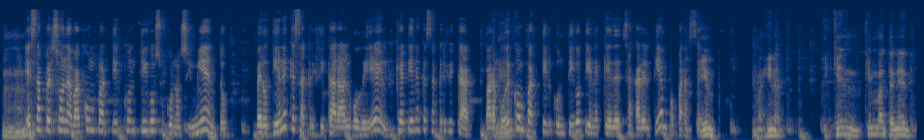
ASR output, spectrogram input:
Uh -huh. Esa persona va a compartir contigo su conocimiento, pero tiene que sacrificar algo de él. ¿Qué tiene que sacrificar? Para tiempo. poder compartir contigo tiene que sacar el tiempo para hacerlo. Tiempo, imagínate. ¿Y quién, quién va a tener?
